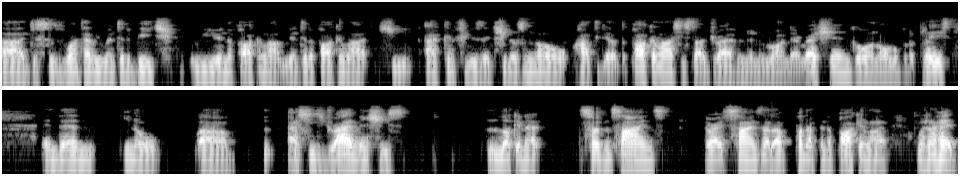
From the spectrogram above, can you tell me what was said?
Uh, just as one time we went to the beach, we were in the parking lot. We went to the parking lot. She act confused that she doesn't know how to get up the parking lot. She started driving in the wrong direction, going all over the place. And then, you know, uh, as she's driving, she's looking at certain signs, right? Signs that are put up in the parking lot with her head.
